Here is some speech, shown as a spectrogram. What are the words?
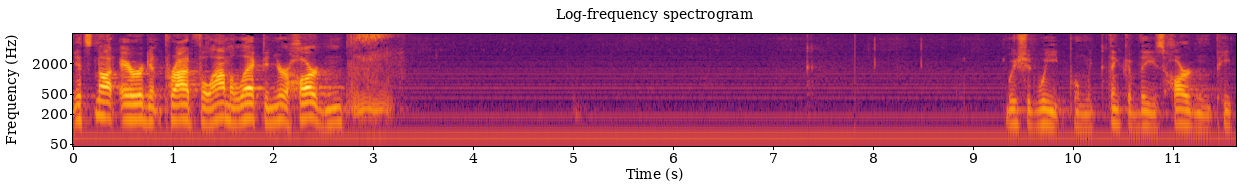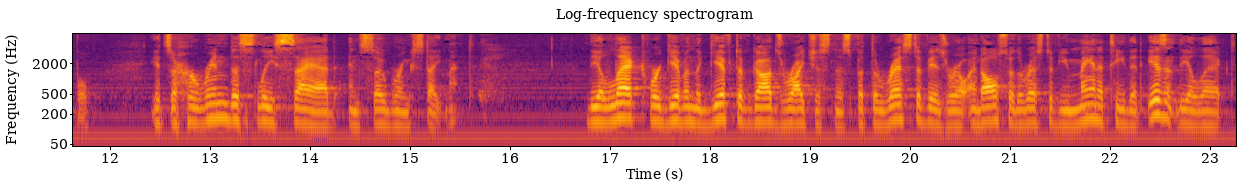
It's not arrogant, prideful, I'm elect and you're hardened. We should weep when we think of these hardened people. It's a horrendously sad and sobering statement. The elect were given the gift of God's righteousness, but the rest of Israel and also the rest of humanity that isn't the elect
